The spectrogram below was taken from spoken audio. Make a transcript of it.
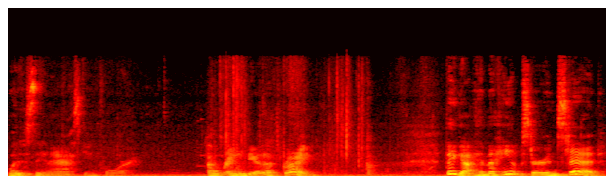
What is Santa asking for? A reindeer, that's right. They got him a hamster instead.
